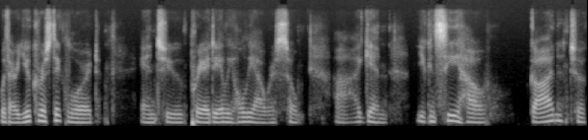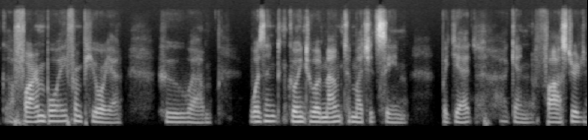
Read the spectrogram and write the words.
with our Eucharistic Lord and to pray a daily holy hours. So, uh, again, you can see how God took a farm boy from Peoria who um, wasn't going to amount to much, it seemed, but yet, again, fostered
